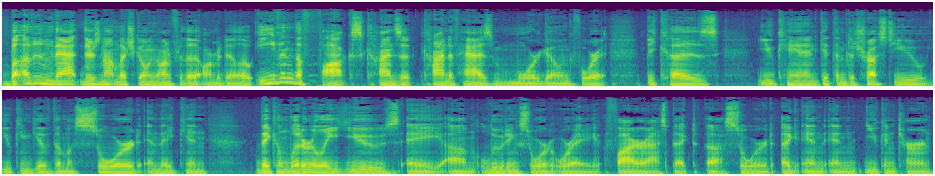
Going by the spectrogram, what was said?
But other than that, there's not much going on for the armadillo. Even the fox kinds of kind of has more going for it because you can get them to trust you. You can give them a sword, and they can they can literally use a um, looting sword or a fire aspect uh, sword, and and you can turn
